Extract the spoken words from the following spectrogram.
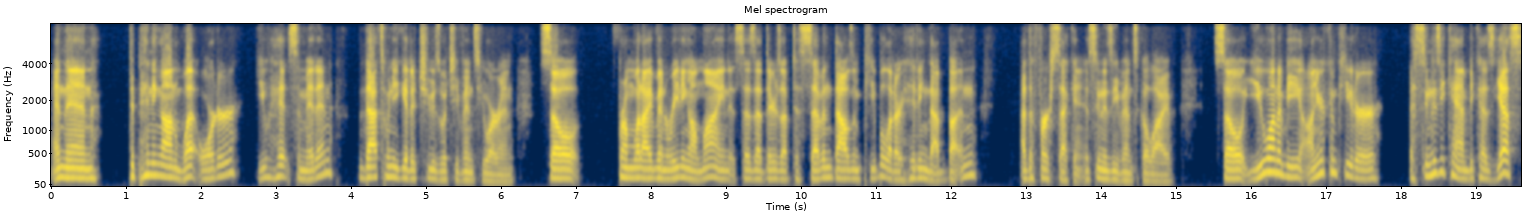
And then depending on what order you hit submit in, that's when you get to choose which events you are in. So from what I've been reading online, it says that there's up to 7,000 people that are hitting that button at the first second as soon as events go live. So you want to be on your computer as soon as you can because yes,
